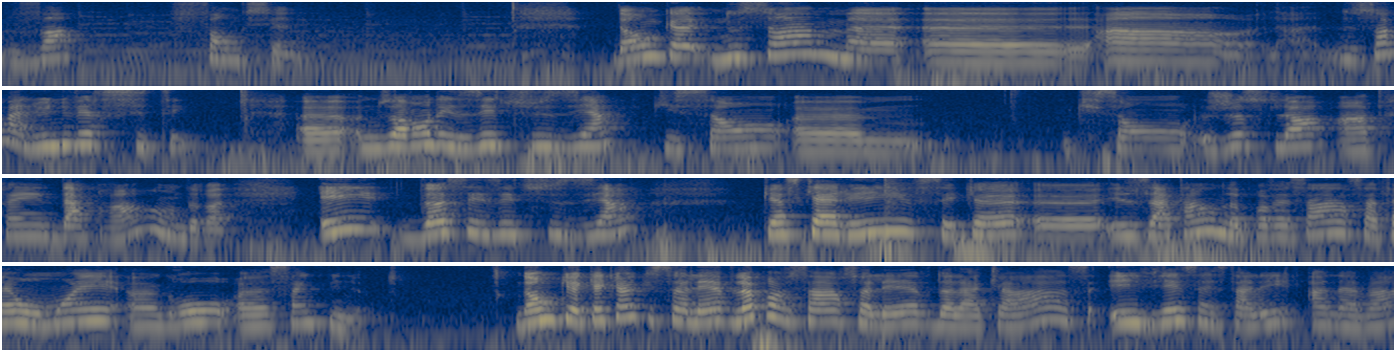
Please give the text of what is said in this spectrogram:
va fonctionner. Donc, euh, nous sommes, euh, en, nous sommes à l'université. nous avons des étudiants qui sont, qui sont juste là en train d'apprendre. Et de ces étudiants, qu'est-ce qui arrive? C'est qu'ils attendent le professeur, ça fait au moins un gros cinq minutes. Donc, il y a quelqu'un qui se lève, le professeur se lève de la classe et vient s'installer en avant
